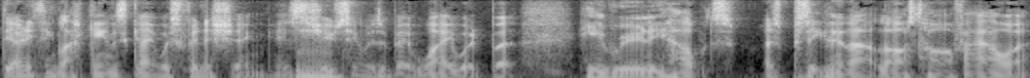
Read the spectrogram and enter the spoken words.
the only thing lacking in this game was finishing. His Mm. shooting was a bit wayward, but he really helped, as particularly in that last half hour,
